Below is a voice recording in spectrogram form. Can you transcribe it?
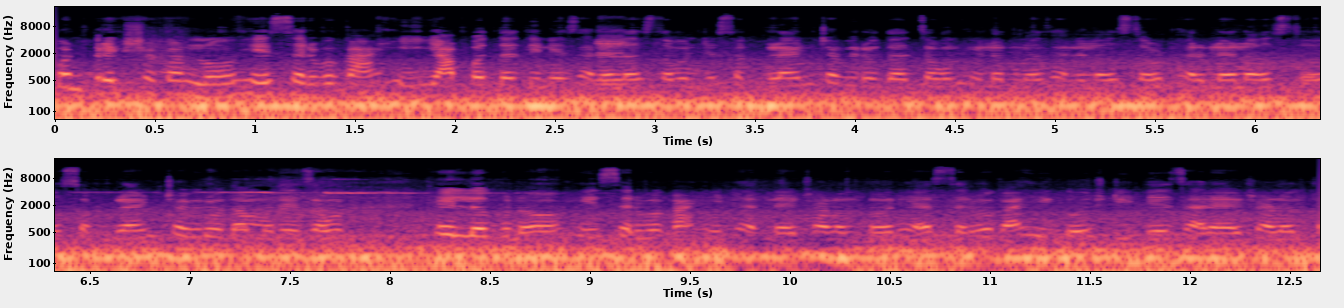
पण प्रेक्षकांनो हे सर्व काही या पद्धतीने झालेलं असतं. म्हणजे सगळ्यांच्या विरोधात जाऊन हे लग्न झालेलं असतं ठरलेलं असतं. सगळ्यांच्या विरोधामध्ये जाऊन हे लग्न हे सर्व काही ठरल्याच्यानंतर ह्या सर्व काही गोष्टी ते झाल्याच्यानंतर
